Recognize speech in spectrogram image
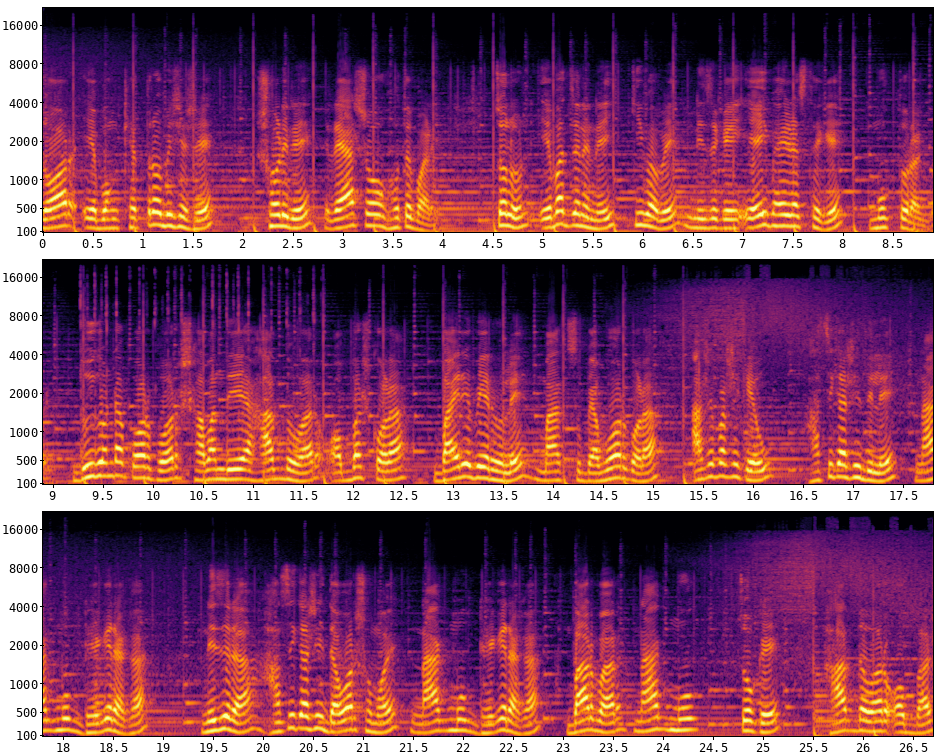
জ্বর এবং ক্ষেত্র বিশেষে শরীরে র্যাশও হতে পারে। চলুন এবার জেনে নেই কীভাবে নিজেকে এই ভাইরাস থেকে মুক্ত রাখবেন দুই ঘণ্টা পর পর সাবান দিয়ে হাত ধোয়ার অভ্যাস করা, বাইরে বের হলে মাস্ক ব্যবহার করা, আশেপাশে কেউ হাসি কাশি দিলে নাক মুখ ঢেকে রাখা, নিজেরা হাসি কাশি দেওয়ার সময় নাক মুখ ঢেকে রাখা, বারবার নাক মুখ চোখে হাত দেওয়ার অভ্যাস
